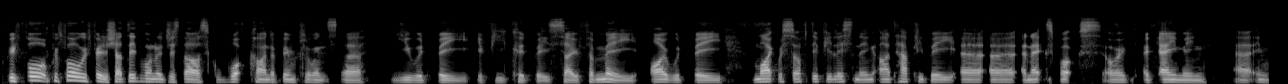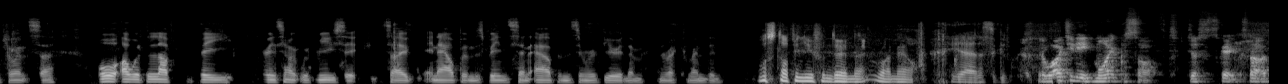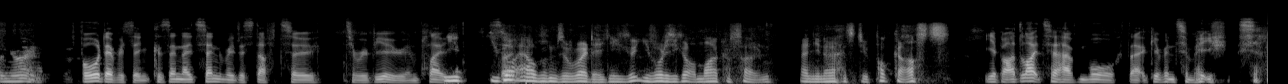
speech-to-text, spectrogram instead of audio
before before we finish, I did want to just ask what kind of influencer you would be if you could be. So for me, I would be Microsoft. If you're listening, I'd happily be uh, uh, an Xbox or a, a gaming uh, influencer, or I would love to be doing something with music. So in albums, being sent albums and reviewing them and recommending. What's stopping you from doing that right now? Yeah, that's a good. So why do you need Microsoft? Just get started on your own. Afford everything because then they'd send me the stuff to to review and play. You you've So- got albums already. You got, you've already got a microphone, and you know how to do podcasts. Yeah, but I'd like to have more that given to me. So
